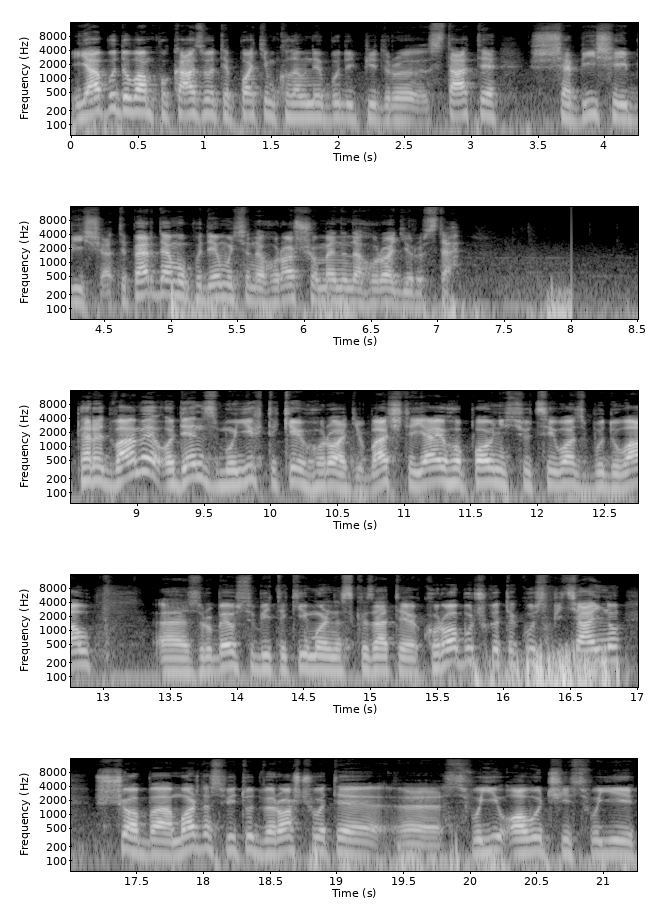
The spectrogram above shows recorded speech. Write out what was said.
І я буду вам показувати потім, коли вони будуть підростати ще більше і більше. А тепер йдемо подивимося на город, що в мене на городі росте. Перед вами один з моїх таких городів. Бачите, я його повністю цей от збудував. Е, Зробив собі такий, можна сказати, коробочку таку спеціальну, щоб е, можна собі тут вирощувати е, свої овочі, свої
